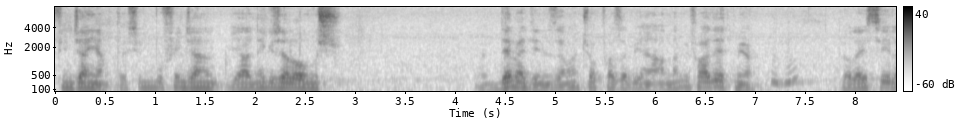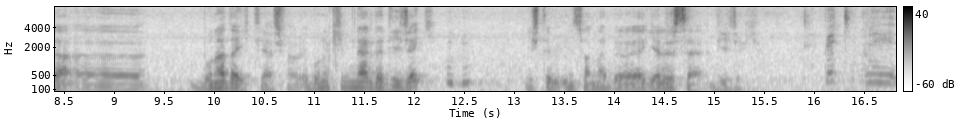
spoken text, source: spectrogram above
fincan yaptı. Şimdi bu fincanın ya ne güzel olmuş e, demediğiniz zaman çok fazla bir anlam ifade etmiyor. Hı hı. Dolayısıyla e, buna da ihtiyaç var. E, bunu kim nerede diyecek? Hı hı. İşte bir insanlar bir araya gelirse diyecek. Peki e,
